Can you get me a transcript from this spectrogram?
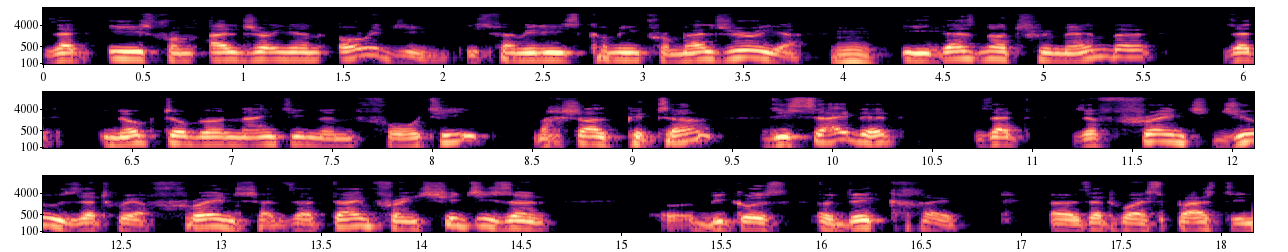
that he is from Algerian origin. His family is coming from Algeria. Mm. He does not remember that in October 1940, Marshal Pétain decided that the French Jews that were French at that time, French citizens, uh, because a decree uh, that was passed in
